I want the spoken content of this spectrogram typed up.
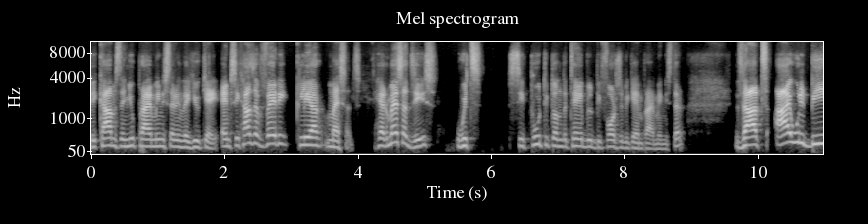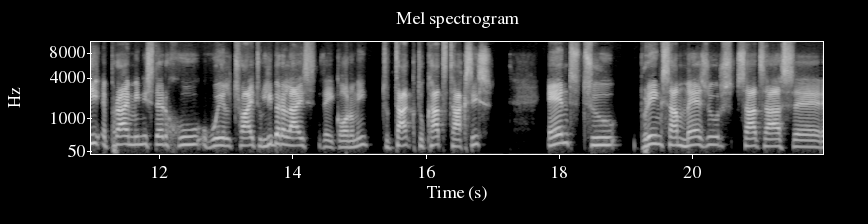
becomes the new prime minister in the uk and she has a very clear message. Her message is which she put it on the table before she became prime minister that I will be a prime minister who will try to liberalize the economy, to, ta- to cut taxes, and to bring some measures such as uh,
